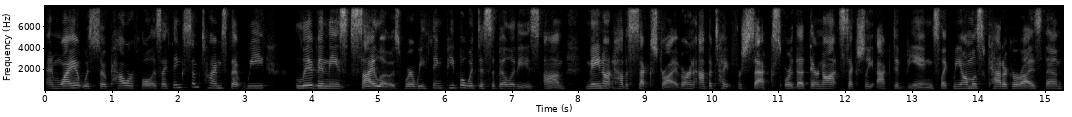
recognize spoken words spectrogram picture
and why it was so powerful is i think sometimes that we live in these silos where we think people with disabilities um, may not have a sex drive or an appetite for sex or that they're not sexually active beings. Like we almost categorize them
